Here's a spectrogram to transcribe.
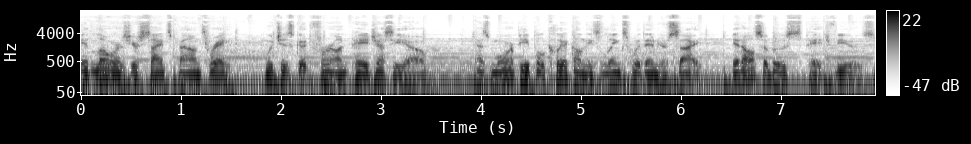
it lowers your site's bounce rate, which is good for on-page SEO. As more people click on these links within your site, it also boosts page views.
